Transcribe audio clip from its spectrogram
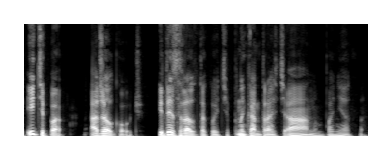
и, типа, agile коуч. И ты сразу такой, типа, на контрасте, а, ну, понятно,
